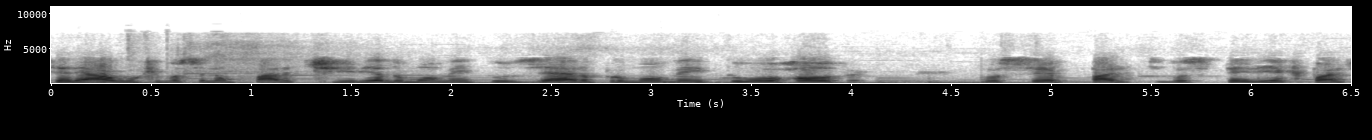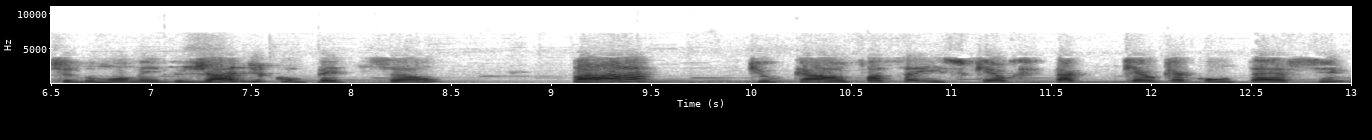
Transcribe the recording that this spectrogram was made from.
Seria algo que você não partiria do momento zero para o momento hover. Você, part... você teria que partir do momento já de competição para que o carro faça isso, que é o que, tá, que, é o que acontece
